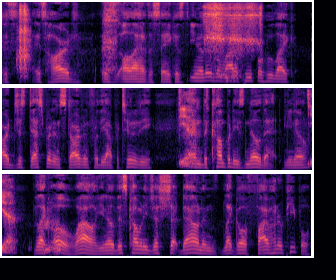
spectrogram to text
It's it's hard. Is all I have to say because you know there's a lot of people who like are just desperate and starving for the opportunity, Yeah, and the companies know that. You know, yeah, like Mhm. oh wow, you know this company just shut down and let go of 500 people.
